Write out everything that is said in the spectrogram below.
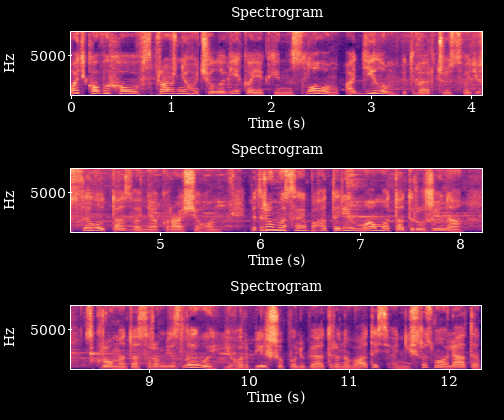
Батько виховав справжнього чоловіка, який не словом, а ділом підтверджує свою силу та звання кращого. Підтримує своїх багатирів мама та дружина. Скромно та сором'язливий, Єгор більше полюбляє тренуватись, аніж розмовляти.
